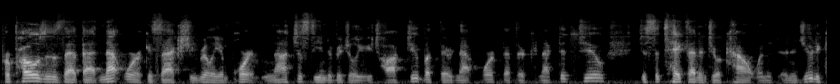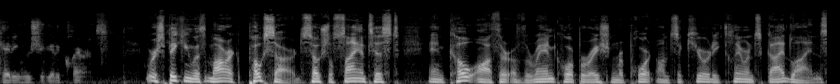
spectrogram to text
propose is that that network is actually really important, not just the individual you talk to, but their network that they're connected to, just to take that into account when adjudicating who should get a clearance. We're speaking with Marek Posard, social scientist and co author of the RAND Corporation report on security clearance guidelines.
